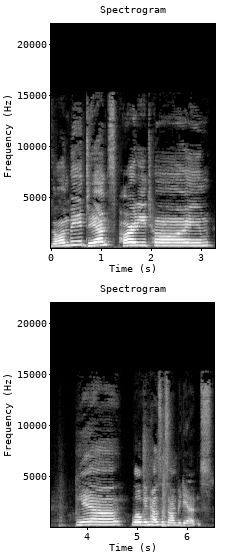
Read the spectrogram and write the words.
Zombie dance party time. Yeah. Logan, how's the zombie dance?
